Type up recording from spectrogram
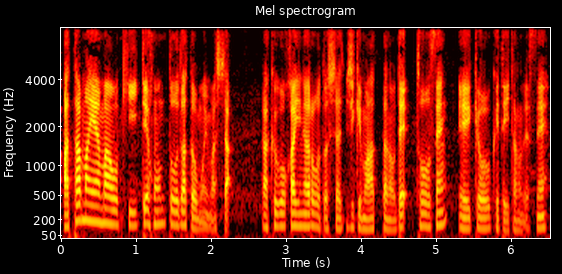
頭山を聞いて本当だと思いました。落語家になろうとした時期もあったので、当然影響を受けていたのですね。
